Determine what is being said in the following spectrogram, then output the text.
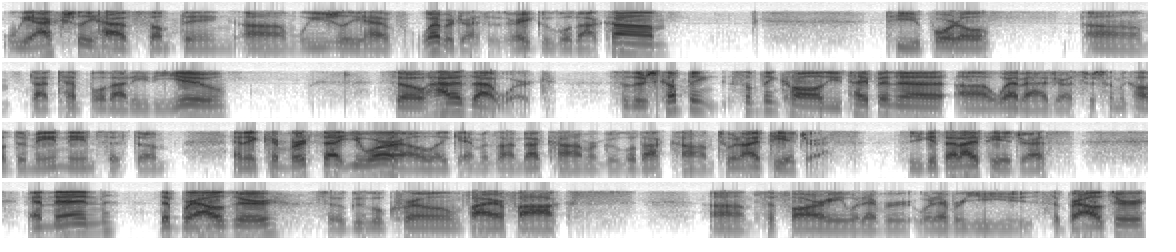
we actually have something. Um, we usually have web addresses, right? Google.com, tuportal.temple.edu. Um, so how does that work? So there's something something called you type in a, a, web address. There's something called domain name system, and it converts that URL like Amazon.com or Google.com to an IP address. So you get that IP address, and then the browser, so Google Chrome, Firefox, um, Safari, whatever whatever you use. The browser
